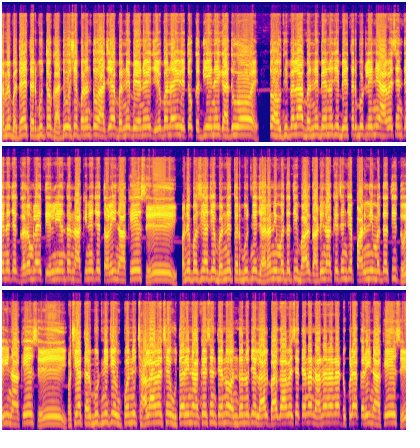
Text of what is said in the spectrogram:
તમે બધાએ તરબૂચ તો ગાધું હશે, પરંતુ આજે આ બંને બહેનોએ જે બનાવ્યું એ તો કદીએ નહીં ગાધું હોય. તો સૌથી પહેલા બંને બહેનો જે બે તરબૂચ લઈને આવે છે તેને જે ગરમ લાય તેલની અંદર નાખીને જે તળી નાખે છે. અને પછી આ જે બંને તરબૂચને ઝારાની મદદથી બહાર કાઢી નાખે છે ને જે પાણીની મદદથી ધોઈ નાખે છે. પછી આ તરબૂચની જે ઉપરની છાલ આવે છે, ઉતારી નાખે છે તેનો અંદરનો જે લાલ ભાગ આવે છે તેના નાના નાના ટુકડા કરી નાખે છે.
